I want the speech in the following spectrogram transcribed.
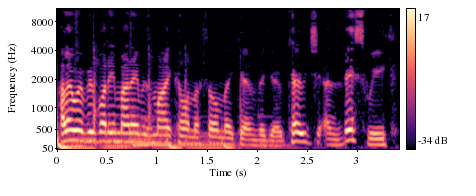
Hello everybody, my name is Michael, I'm a filmmaker and video coach and this week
